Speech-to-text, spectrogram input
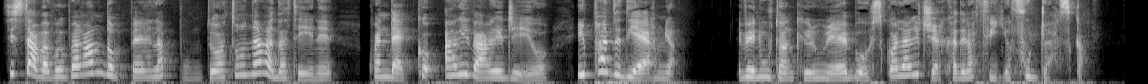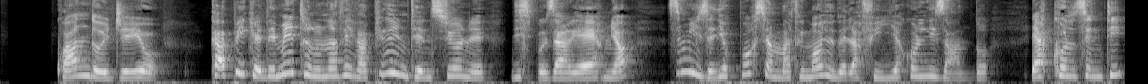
si stava preparando per l'appunto a tornare ad Atene, quando ecco arrivare Egeo, il padre di Ermia, venuto anche lui nel bosco alla ricerca della figlia fuggiasca. Quando Egeo capì che Demetrio non aveva più intenzione di sposare Ermia, smise di opporsi al matrimonio della figlia con Lisandro e acconsentì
